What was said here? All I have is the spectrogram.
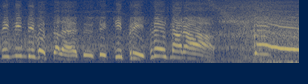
Még mindig ott a lehetőség. Kipris, lőd már rá! Gól!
